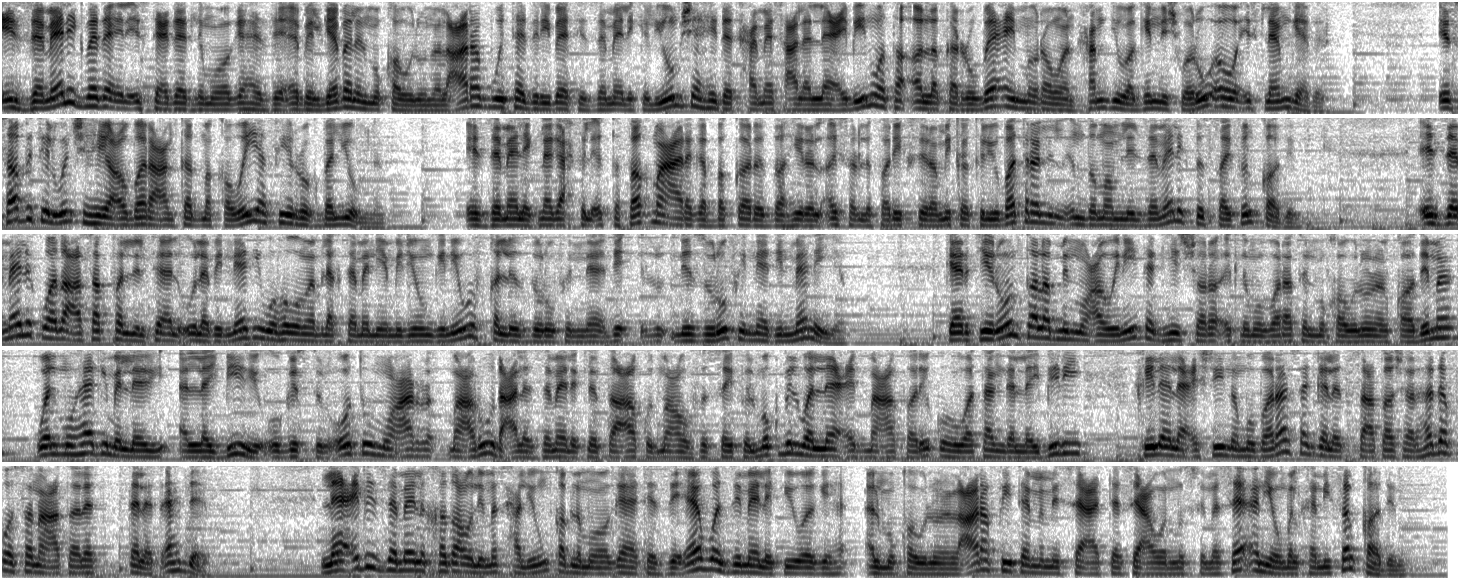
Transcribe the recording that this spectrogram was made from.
الزمالك بدأ الاستعداد لمواجهة ذئاب الجبل المقاولون العرب وتدريبات الزمالك اليوم شهدت حماس على اللاعبين وتألق الرباعي مروان حمدي وجنش وروقة وإسلام جابر. إصابة الونش هي عبارة عن كدمة قوية في الركبة اليمنى. الزمالك نجح في الاتفاق مع رجب بكار الظهير الأيسر لفريق سيراميكا كليوباترا للانضمام للزمالك في الصيف القادم. الزمالك وضع سقفا للفئة الأولى بالنادي وهو مبلغ 8 مليون جنيه وفقا للظروف النادي لظروف النادي المالية. كارتيرون طلب من معاونيه تجهيز شرائط لمباراة المقاولون القادمة والمهاجم الليبيري أوجستون أوتو معروض على الزمالك للتعاقد معه في الصيف المقبل واللاعب مع فريقه هو تانجا الليبيري. خلال 20 مباراة سجل 19 هدف وصنع 3 أهداف. لاعبي الزمالك خضعوا لمسح اليوم قبل مواجهة الذئاب والزمالك يواجه المقاولون العرب في تمام الساعة التاسعة والنصف مساء يوم الخميس القادم.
